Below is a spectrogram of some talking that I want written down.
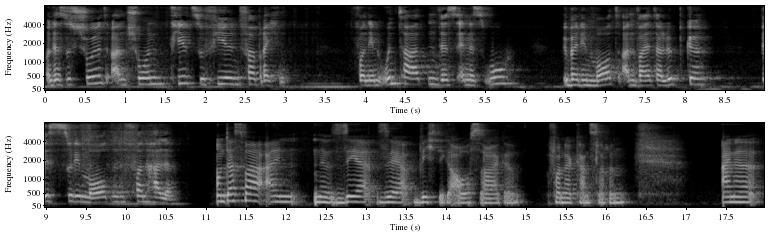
und es ist schuld an schon viel zu vielen Verbrechen. Von den Untaten des NSU über den Mord an Walter Lübcke bis zu den Morden von Halle. Und das war ein, eine sehr, sehr wichtige Aussage von der Kanzlerin. Eine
